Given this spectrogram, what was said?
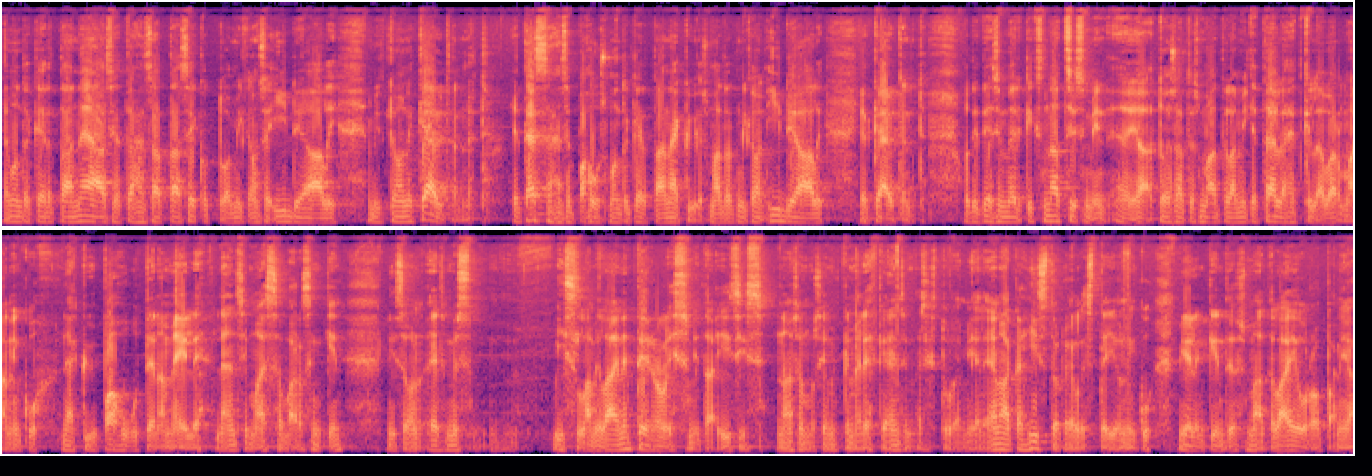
Ja monta kertaa nämä asiat vähän saattaa sekoittua, mikä on se ideaali ja mitkä on ne käytännöt. Ja tässähän se pahuus monta kertaa näkyy, jos mä ajatellaan, mikä on ideaali ja käytäntö. Otit esimerkiksi natsismin ja toisaalta jos mä ajatellaan, mikä tällä hetkellä varmaan niin kuin näkyy pahuutena meille länsimaissa varsinkin, niin se on esimerkiksi islamilainen terrorismi tai ISIS. Nämä on semmoisia, mitkä meille ehkä ensimmäiseksi tulee mieleen. Ja aika historiallisesti jo niin kuin mielenkiintoista, jos ajatellaan Euroopan ja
